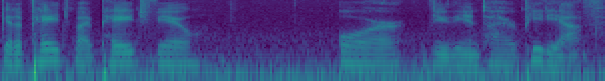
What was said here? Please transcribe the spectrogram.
get a page by page view, or view the entire PDF.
